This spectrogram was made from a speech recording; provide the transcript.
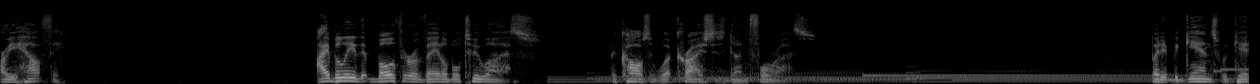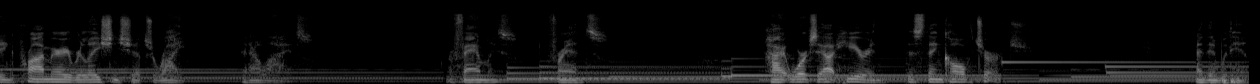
Are you healthy? I believe that both are available to us because of what Christ has done for us. But it begins with getting primary relationships right in our lives our families, friends, how it works out here in this thing called the church, and then with Him.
